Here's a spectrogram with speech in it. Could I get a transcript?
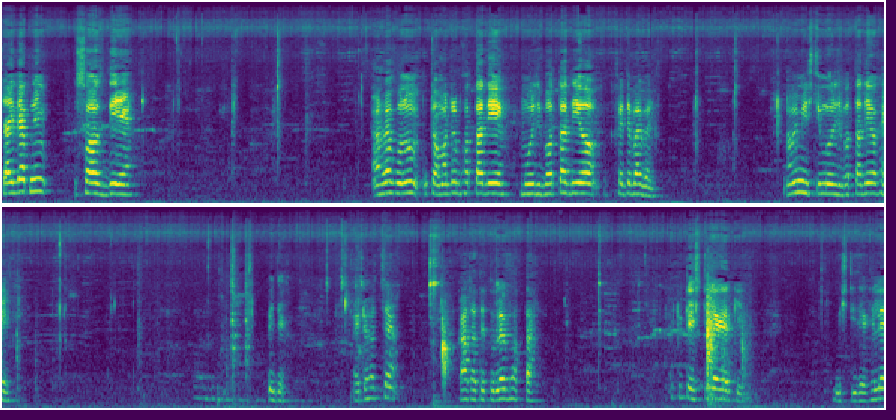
চাইলে আপনি সস দিয়ে আলাদা কোনো টমেটোর ভর্তা দিয়ে, মরিচ ভর্তা দিয়েও খেতে পারবেন। আমি মিষ্টি মরিচ ভর্তা দিয়েও খাই। এই যে, এটা হচ্ছে কাঁচা তেঁতুলের ভর্তা। একটু টেস্টি লাগে আর কি। মিষ্টি দিয়ে খেলে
